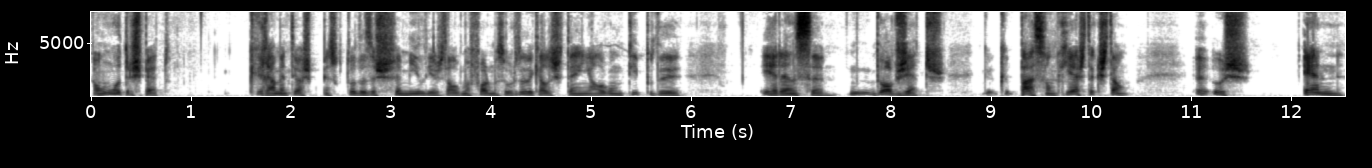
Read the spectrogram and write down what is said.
a um outro aspecto que realmente eu acho que penso que todas as famílias, de alguma forma, sobretudo aquelas que têm algum tipo de herança de objetos, que, que passam, que é esta questão. Uh, os N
